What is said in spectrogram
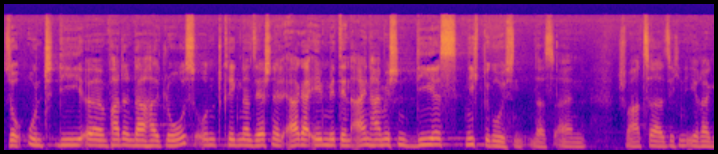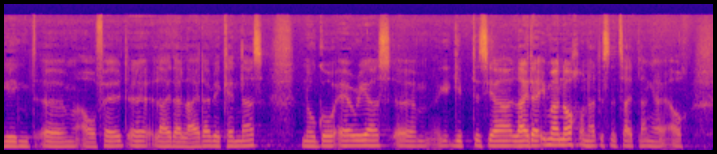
So, und die äh, paddeln da halt los und kriegen dann sehr schnell Ärger eben mit den Einheimischen, die es nicht begrüßen, dass ein Schwarzer sich in ihrer Gegend ähm, aufhält. Leider, leider, wir kennen das. No-Go-Areas ähm, gibt es ja leider immer noch und hat es eine Zeit lang ja auch äh,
